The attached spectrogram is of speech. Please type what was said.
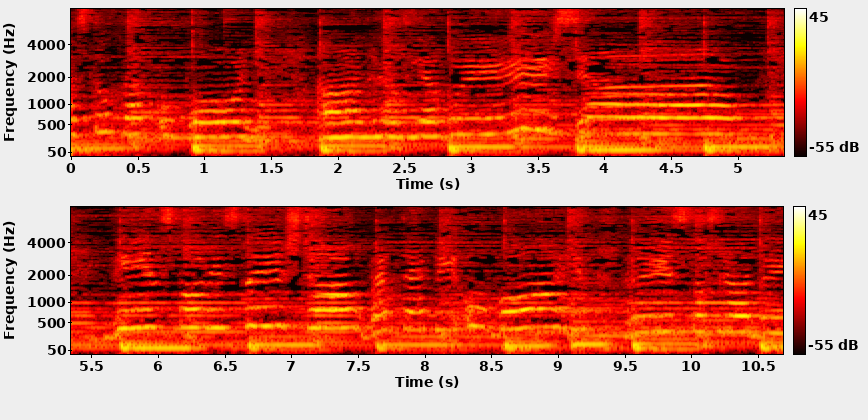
пастуха у полі, ангел з'явився, він сповістив, що в тебе у Богів Христос родив.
